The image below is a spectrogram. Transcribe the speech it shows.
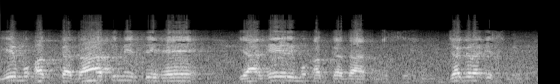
یہ معقدات میں سے ہے۔ یا غیر معقدات میں سے ہے اس میں ہے۔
